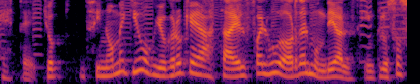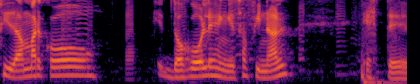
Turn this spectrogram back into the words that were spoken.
este, yo, si no me equivoco, yo creo que hasta él fue el jugador del mundial. Incluso Zidane marcó dos goles en esa final. Este,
